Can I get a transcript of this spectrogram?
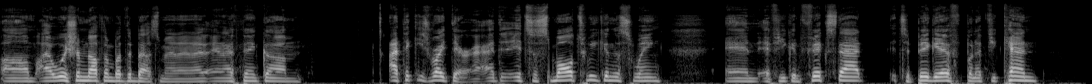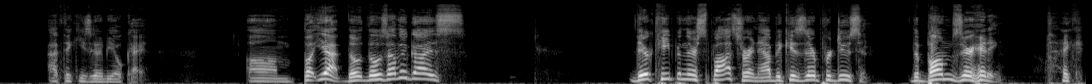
Um, I wish him nothing but the best, man. And I, and I think um, I think he's right there. It's a small tweak in the swing. And if you can fix that, it's a big if. But if you can, I think he's going to be okay. Um, but yeah, th- those other guys, they're keeping their spots right now because they're producing. The bums they're hitting. Like,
